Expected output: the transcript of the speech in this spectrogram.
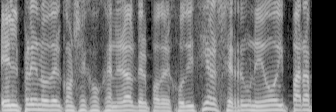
El Pleno del Consejo General del Poder Judicial se reúne hoy para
